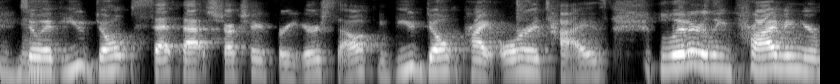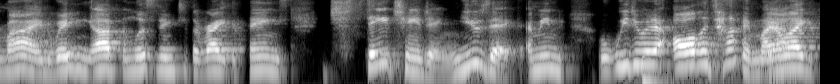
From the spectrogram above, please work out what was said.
mm-hmm. so if you don't set that structure for yourself if you don't prioritize literally priming your mind waking up and listening to the right things state changing music i mean we do it all the time yeah. i'm like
